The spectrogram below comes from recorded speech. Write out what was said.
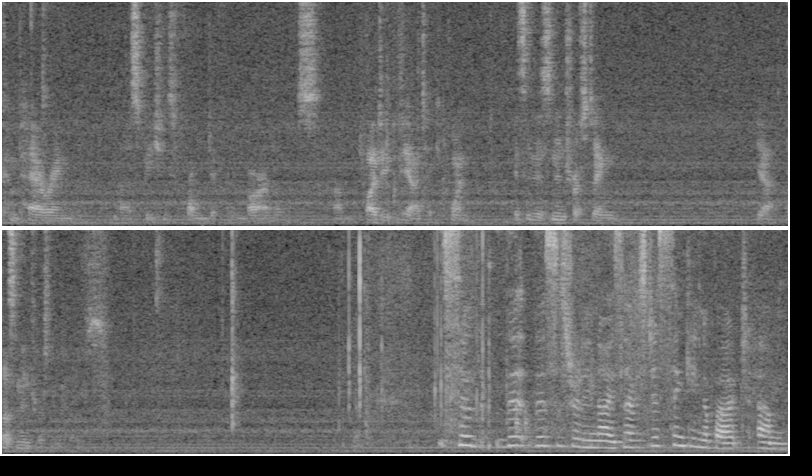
comparing uh, species from different environments. Um, but I do, yeah, I take your point. It's, it's an interesting, yeah, that's an interesting case. So th- th- this is really nice. I was just thinking about um,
